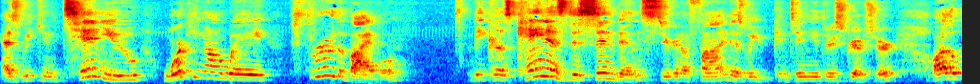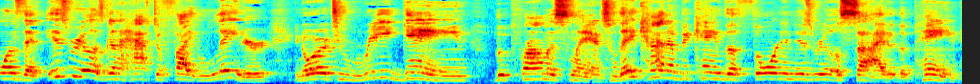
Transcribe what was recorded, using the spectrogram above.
as we continue working our way through the Bible. Because Canaan's descendants, you're going to find as we continue through Scripture, are the ones that Israel is going to have to fight later in order to regain the promised land. So they kind of became the thorn in Israel's side or the pain.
